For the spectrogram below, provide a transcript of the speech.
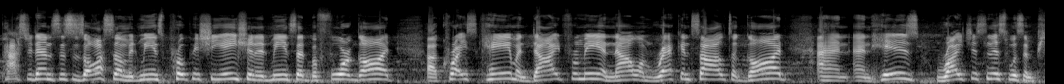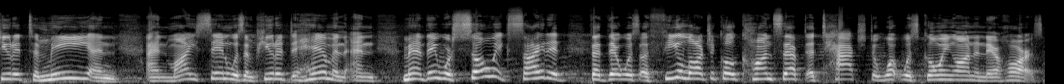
Pastor Dennis, this is awesome. It means propitiation. It means that before God, uh, Christ came and died for me, and now I'm reconciled to God, and, and his righteousness was imputed to me, and, and my sin was imputed to him. And, and man, they were so excited that there was a theological concept attached to what was going on in their hearts.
